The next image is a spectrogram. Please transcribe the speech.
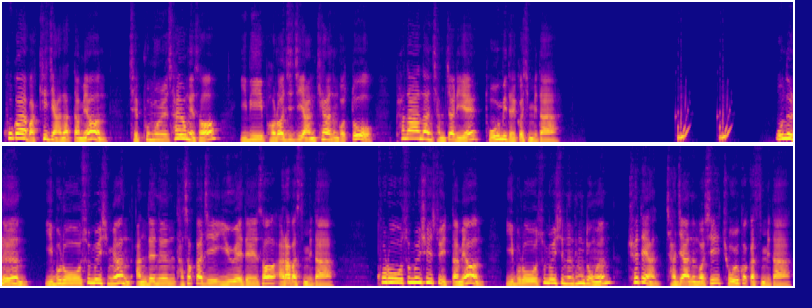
코가 막히지 않았다면 제품을 사용해서 입이 벌어지지 않게 하는 것도 편안한 잠자리에 도움이 될 것입니다. 오늘은 입으로 숨을 쉬면 안 되는 다섯 가지 이유에 대해서 알아봤습니다. 코로 숨을 쉴 수 있다면 입으로 숨을 쉬는 행동은 최대한 자제하는 것이 좋을 것 같습니다.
